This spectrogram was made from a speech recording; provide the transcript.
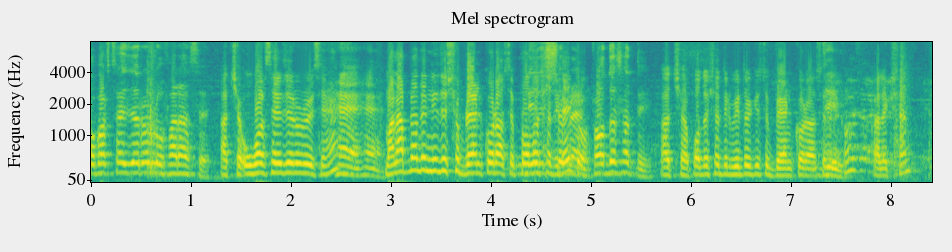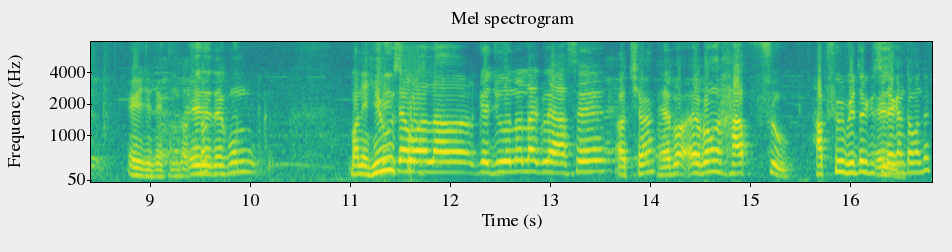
ওভার সাইজেরও লোফার আছে। আচ্ছা ওভার সাইজেরও রয়েছে হ্যাঁ? হ্যাঁ হ্যাঁ। মানে আপনাদের নিজস্ব ব্র্যান্ড করা আছে পদের সাথে তাই তো? প্রদর সাথে আচ্ছা পদের সাথে ভিতরে কিছু ব্র্যান্ড করা আছে দেখুন কালেকশন এই যে দেখুন এই যে দেখুন মানে হিউজ ওয়ালা ক্যাজুয়ালও লাগলে আছে। আচ্ছা। এবং হাফ শু হাফ শুর ভিতর কিছু দেখেন তো আমাদের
